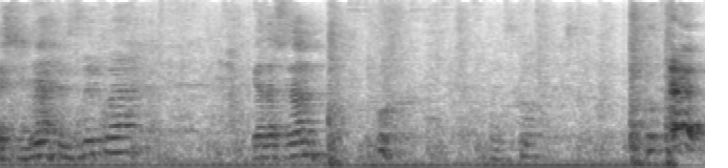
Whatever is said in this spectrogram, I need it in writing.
Jeśli nie, Zwykłe. ja zaczynam. Let's go.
